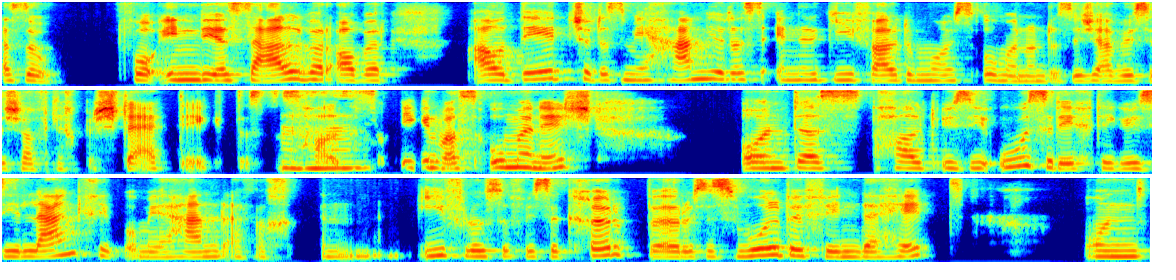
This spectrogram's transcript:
also von Indien selber, aber auch dort schon, dass wir haben ja das Energiefeld um uns herum und das ist auch wissenschaftlich bestätigt, dass das halt mhm. halt so irgendwas um ist und dass halt unsere Ausrichtung, unsere Lenkung, die wir haben, einfach einen Einfluss auf unseren Körper, unser Wohlbefinden hat und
